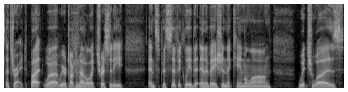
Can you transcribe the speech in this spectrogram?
That's right. But uh, we were talking about electricity and specifically the innovation that came along, which was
